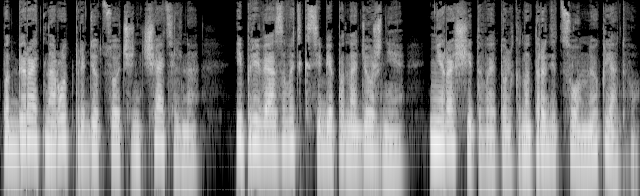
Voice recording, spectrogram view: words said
подбирать народ придется очень тщательно и привязывать к себе понадежнее, не рассчитывая только на традиционную клятву.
